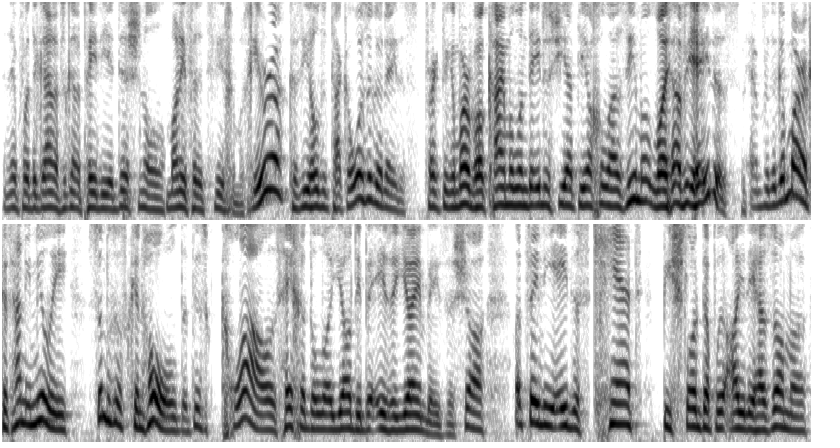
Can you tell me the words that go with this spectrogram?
and therefore the ganef is going to pay the additional money for the tvicha mechira because he holds the taka was a good edus. For the Gemara, v'kaimal and edus hazima loy havia edus, and for the Gemara, because hani mili sumchas can hold that this klal is hechad lo yodi be'eza yoyim shah. Let's say the edus can't be slugged up with al hazama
